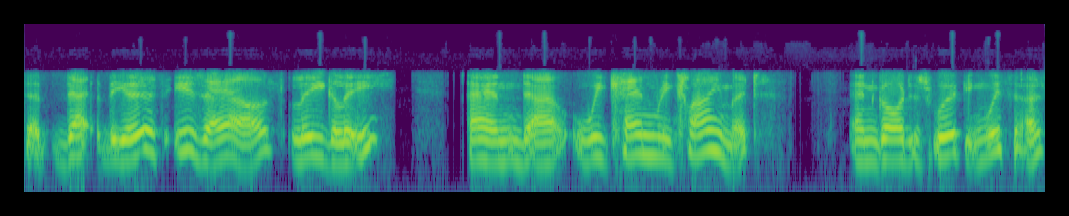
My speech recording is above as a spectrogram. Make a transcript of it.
that, that the earth is ours legally and uh, we can reclaim it, and God is working with us,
